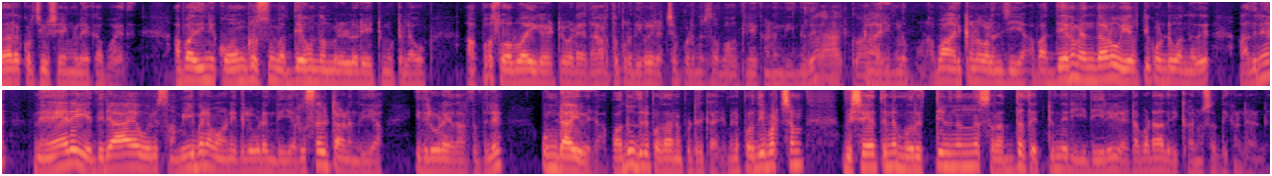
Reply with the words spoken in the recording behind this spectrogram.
വേറെ കുറച്ച് വിഷയങ്ങളിലേക്കാണ് പോയത്. അപ്പോൾ അതിനി കോൺഗ്രസും അദ്ദേഹവും തമ്മിലുള്ള ഒരു ഏറ്റുമുട്ടലാവും. അപ്പോൾ സ്വാഭാവികമായിട്ടും ഇവിടെ യഥാർത്ഥ പ്രതികൾ രക്ഷപ്പെടുന്ന ഒരു സ്വഭാവത്തിലേക്കാണ് എന്ത് ചെയ്യുന്നത്. കാര്യങ്ങൾ പോകണം അപ്പോൾ ആർക്കാണ് വളം ചെയ്യുക? അപ്പോൾ അദ്ദേഹം എന്താണോ ഉയർത്തിക്കൊണ്ടുവന്നത്? അതിന് നേരെ എതിരായ ഒരു സമീപനമാണ് ഇതിലൂടെ എന്ത് ചെയ്യുക? റിസൾട്ടാണ് എന്ത് ചെയ്യുക? ഇതിലൂടെ യഥാർത്ഥത്തിൽ ഉണ്ടായി വരിക. അപ്പോൾ അതും ഇതിൽ പ്രധാനപ്പെട്ട ഒരു കാര്യം. പിന്നെ പ്രതിപക്ഷം വിഷയത്തിന്റെ മെറിറ്റിൽ നിന്ന് ശ്രദ്ധ തെറ്റുന്ന രീതിയിൽ ഇടപെടാതിരിക്കാനും ശ്രദ്ധിക്കേണ്ടതുണ്ട്.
